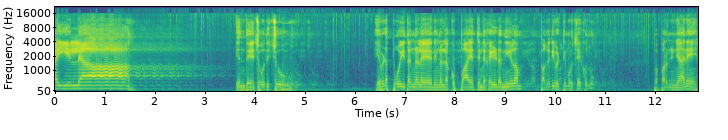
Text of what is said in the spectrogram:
കയ്യില്ല. എന്തേ ചോദിച്ചു? എവിടെ പോയി തങ്ങളെ നിങ്ങളുടെ കുപ്പായത്തിന്റെ കൈയുടെ നീളം പകുതി വെട്ടിമുറിച്ചേക്കുന്നു? പറഞ്ഞു ഞാനേ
